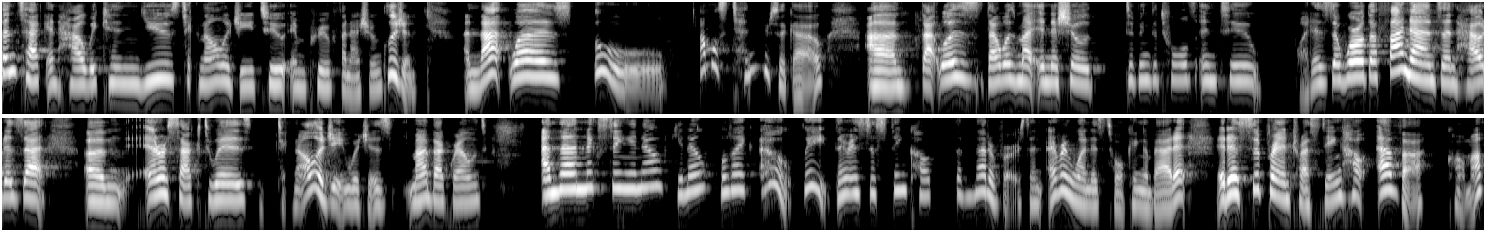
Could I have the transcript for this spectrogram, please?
fintech and how we can use technology to improve financial inclusion. And that was, ooh, almost 10 years ago. Um, that was that was my initial dipping the tools into what is the world of finance and how does that um, intersect with technology, which is my background. And then next thing you know, you know, we're like, oh, wait, there is this thing called the metaverse, and everyone is talking about it. It is super interesting. However, comma,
